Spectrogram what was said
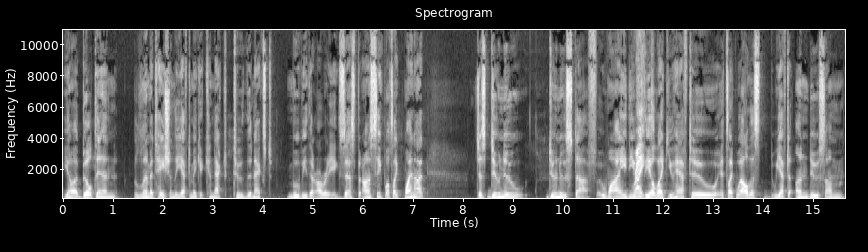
you know a built-in limitation that you have to make it connect to the next movie that already exists. But on a sequel, it's like why not just do new do new stuff? Why do you Right. feel like you have to? It's like well, this we have to undo some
